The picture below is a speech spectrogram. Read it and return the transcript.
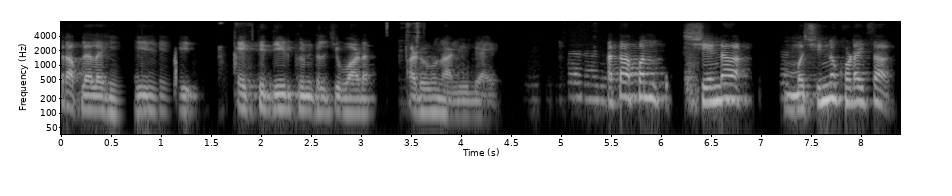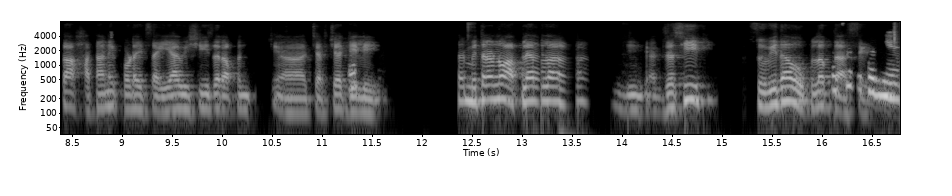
तर आपल्याला ही 1 ते दीड क्विंटलची वाढ आढळून आलेली आहे. आता आपण शेंडा मशीननं खोडायचा का हाताने खोडायचा याविषयी जर आपण चर्चा केली, तर मित्रांनो आपल्याला जशी सुविधा उपलब्ध असेल,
